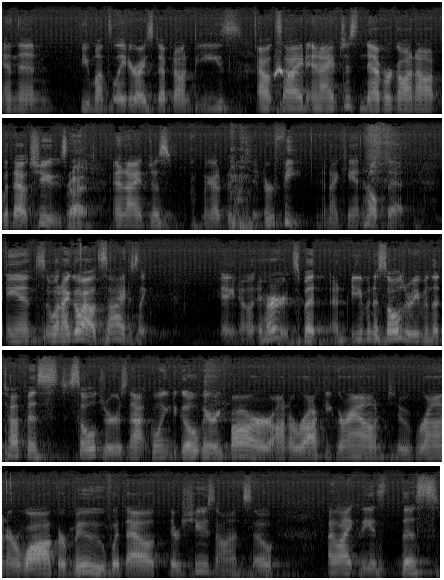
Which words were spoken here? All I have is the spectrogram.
and then a few months later, I stepped on bees outside, and I've just never gone out without shoes. Right. And I just, I got tender feet, and I can't help that. And so when I go outside, it's like, you know, it hurts. But even a soldier, even the toughest soldier, is not going to go very far on a rocky ground to run or walk or move without their shoes on. So I like these, this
